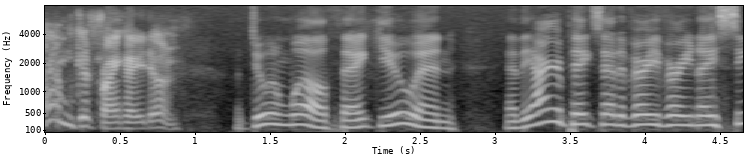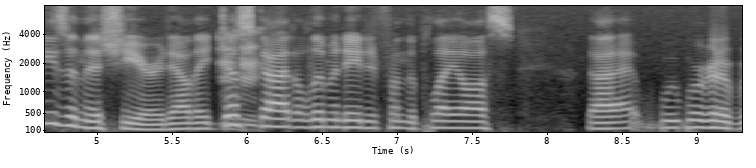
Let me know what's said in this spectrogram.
I'm good, Frank. How you doing? Doing well, thank you. And and the Iron Pigs had a very very nice season this year. Now they just Mhm. got eliminated from the playoffs. Uh, we- we're gonna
